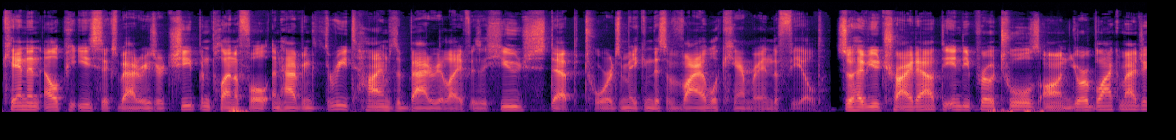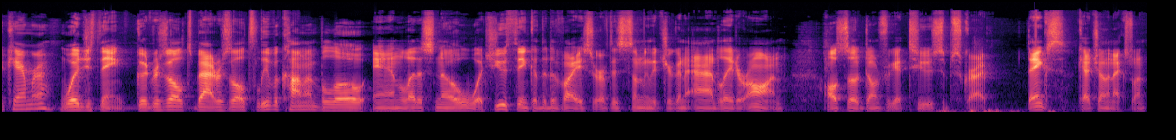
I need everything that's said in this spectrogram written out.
Canon LPE6 batteries are cheap and plentiful, and having three times the battery life is a huge step towards making this a viable camera in the field. So, have you tried out the IndiPro tools on your Blackmagic camera? What did you think? Good results, bad results? Leave a comment below and let us know what you think of the device or if this is something that you're going to add later on. Also, don't forget to subscribe. Thanks. Catch you on the next one.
